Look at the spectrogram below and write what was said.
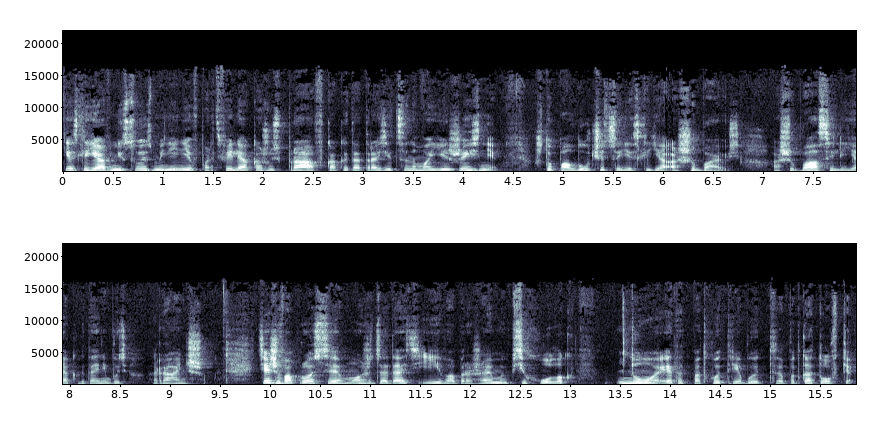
если я внесу изменения в портфель и окажусь прав, как это отразится на моей жизни? Что получится, если я ошибаюсь? Ошибался ли я когда-нибудь раньше? Те же вопросы может задать и воображаемый психолог, но этот подход требует подготовки,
